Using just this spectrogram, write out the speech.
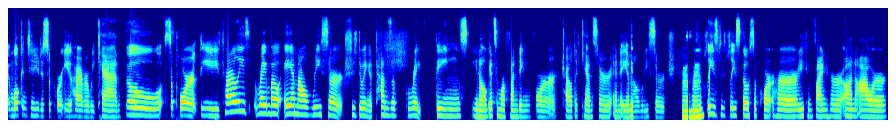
And we'll continue to support you however we can. Go support the Charlie's Rainbow AML research. She's doing a tons of great things, you know, get some more funding for childhood cancer and AML research. Mm-hmm. So please, please, please go support her. You can find her on our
